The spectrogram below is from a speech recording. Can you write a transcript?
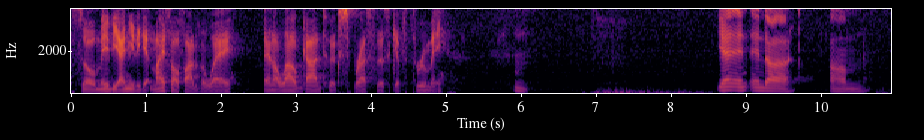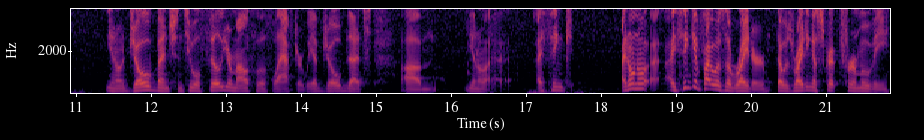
So maybe I need to get myself out of the way and allow God to express this gift through me. Hmm. Yeah, and and uh, um, you know, Job mentions he will fill your mouth with laughter. We have Job that's, um, you know, I think, I don't know. I think if I was a writer that was writing a script for a movie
